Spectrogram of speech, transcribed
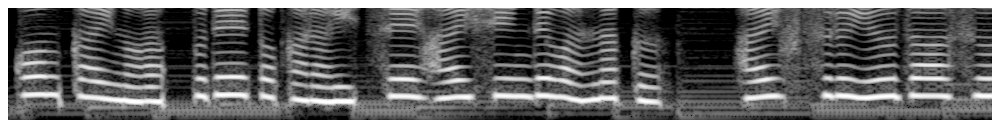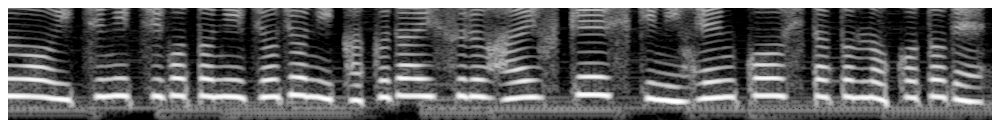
今回のアップデートから一斉配信ではなく、配布するユーザー数を1日ごとに徐々に拡大する配布形式に変更したとのことで、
